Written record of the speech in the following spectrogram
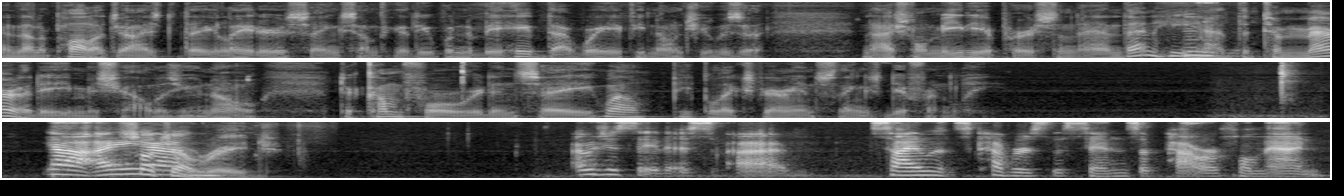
and then apologized a day later saying something that he wouldn't have behaved that way if he'd known she was a national media person. And then he mm. had the temerity, Michelle, as you know, to come forward and say, well, people experience things differently. Yeah, I. Such um, outrage. I would just say this uh, silence covers the sins of powerful men.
